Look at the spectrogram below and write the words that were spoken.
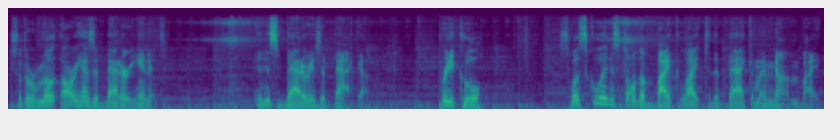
So the remote already has a battery in it, and this battery is a backup. Pretty cool. So let's go ahead and install the bike light to the back of my mountain bike.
